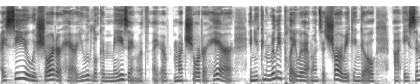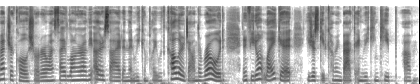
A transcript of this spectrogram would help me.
I see you with shorter hair. You would look amazing with a, a, much shorter hair, and you can really play with it once it's short. We can go uh, asymmetrical, shorter on one side, longer on the other side, and then we can play with color down the road. And if you don't like it, you just keep coming back, and we can keep um,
